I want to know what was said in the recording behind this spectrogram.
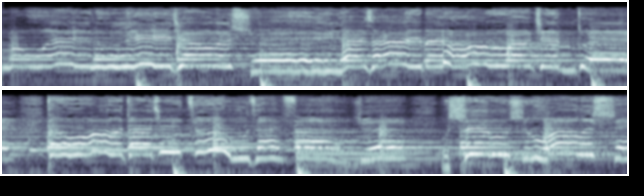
梦为努力浇了水，爱在背后往前推，当我抬起头才发觉，我是不是忘了谁？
